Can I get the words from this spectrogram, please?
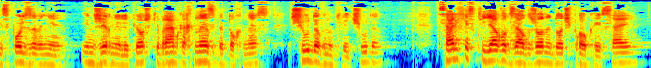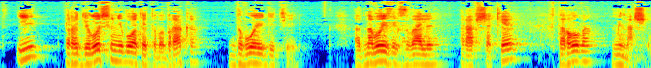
использования инжирной лепешки в рамках Нес Бетохнес, чудо внутри чуда. Царь Хискиягу взял в жены дочь Прока Исаи, и родилось у него от этого брака двое детей. Одного из них звали Равшаке, второго Минаши.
